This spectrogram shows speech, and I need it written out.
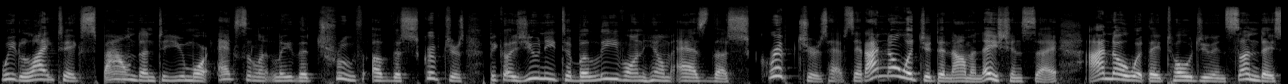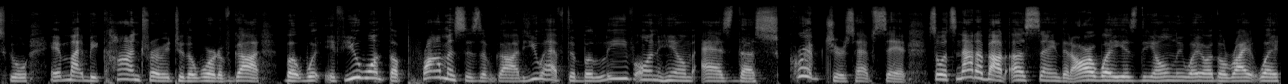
We'd like to expound unto you more excellently excellently the truth of the scriptures because you need to believe on him as the scriptures have said. I know what your denominations say. I know what they told you in Sunday school. It might be contrary to the word of God, but what, if you want the promises of God, you have to believe on him as the scriptures have said. So it's not about us saying that our way is the only way or the right way.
